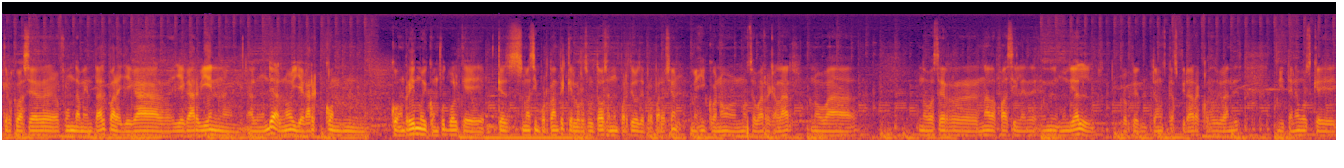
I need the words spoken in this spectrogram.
Creo que va a ser fundamental para llegar, llegar bien al Mundial ¿no? y llegar con, con ritmo y con fútbol que, que, es más importante que los resultados en un partido de preparación. México no, no se va a regalar, no va, no va a ser nada fácil en, el Mundial. Creo que tenemos que aspirar a cosas grandes y tenemos que,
